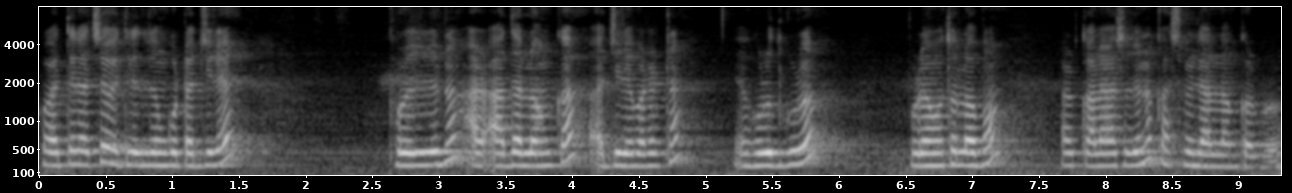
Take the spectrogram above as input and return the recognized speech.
কড়াই তেল আছে ওই তেল দিলাম গোটা জিরে ফোড়নের জন্য আর আদা লঙ্কা আর জিরে বাটাটা, হলুদ গুঁড়ো পুরো মতো লবণ আর কালার আসার জন্য কাশ্মীর লাল লঙ্কার গুঁড়ো।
